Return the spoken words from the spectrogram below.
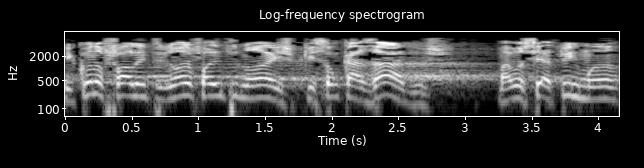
E quando eu falo entre nós, eu falo entre nós, porque são casados, mas você é tua irmã.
